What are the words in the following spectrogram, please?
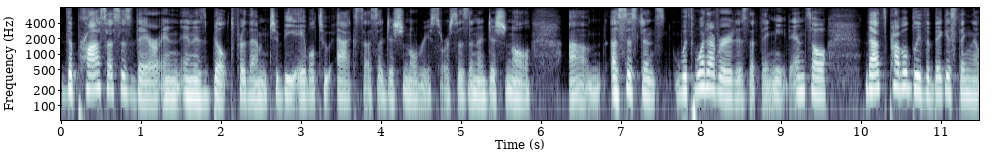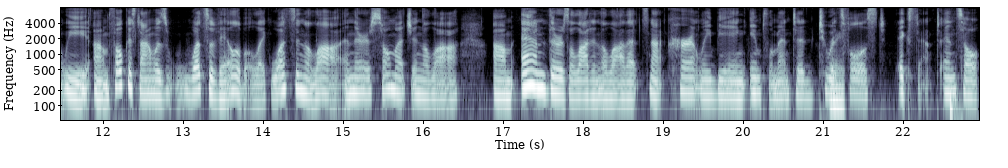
the process is there and, and is built for them to be able to access additional resources and additional um, assistance with whatever it is that they need. And so that's probably the biggest thing that we um, focused on was what's available, like what's in the law. And there is so much in the law um, and there's a lot in the law that's not currently being implemented to right. its fullest extent. And so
